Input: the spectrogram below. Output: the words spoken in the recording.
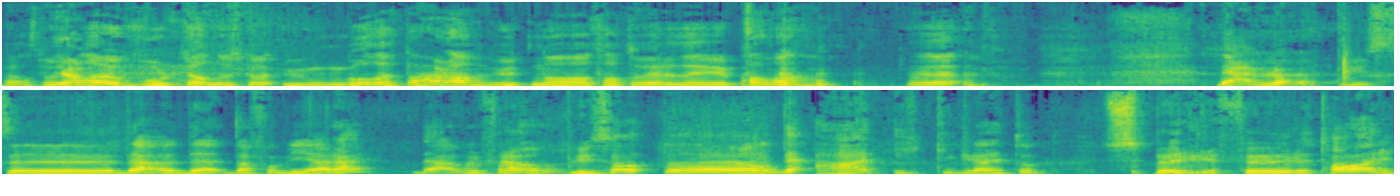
Ja, Spørsmålet Ja. er jo hvordan du skal unngå dette her da, uten å tatovere det i panna. Det er vel å opplyse Det er jo det, derfor vi er her. Det er vel for Ja. å opplyse at uh, Ja. det er ikke greit å spørre før du tar.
